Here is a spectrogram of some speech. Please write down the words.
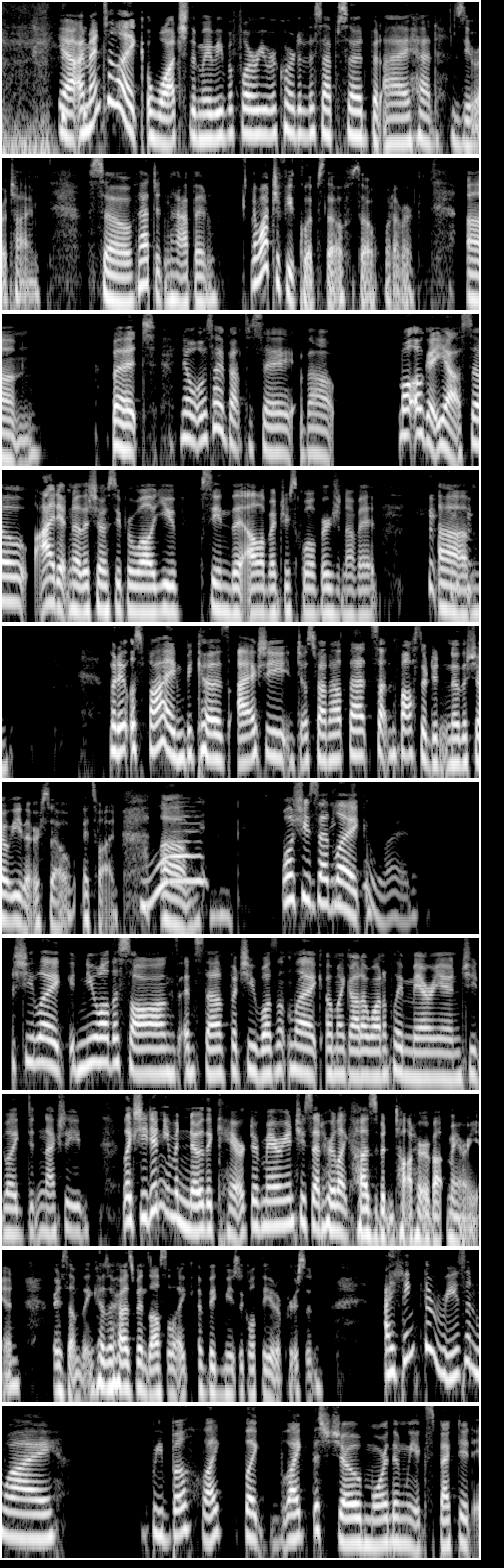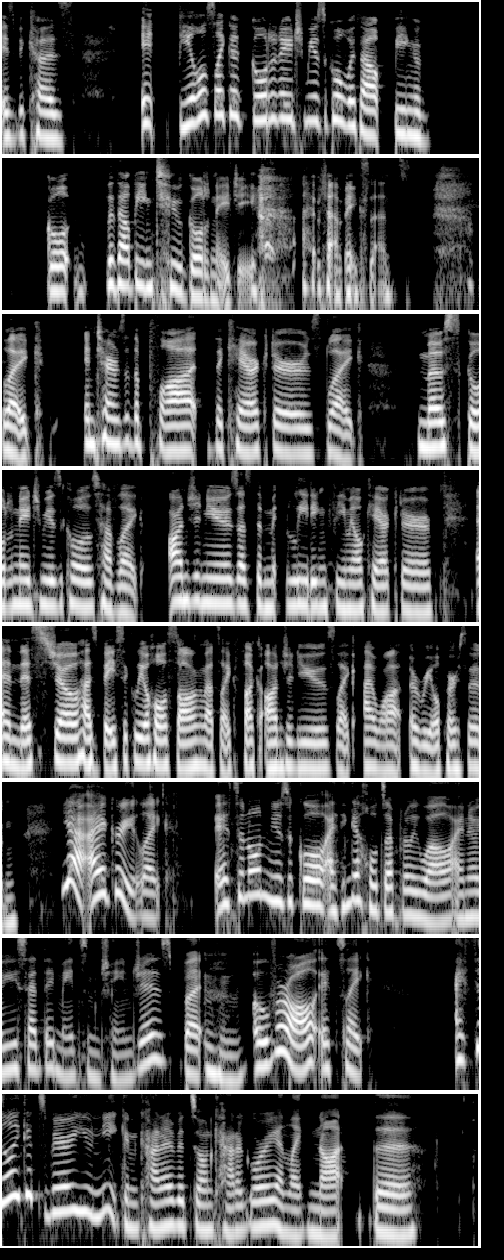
Yeah, I meant to like watch the movie before we recorded this episode, but I had zero time. So that didn't happen. I watched a few clips though, so whatever. Um but no, what was I about to say about well, okay, yeah. So I didn't know the show super well. You've seen the elementary school version of it. Um but it was fine because I actually just found out that Sutton Foster didn't know the show either, so it's fine. Um, what? Well, she said like would. she like knew all the songs and stuff, but she wasn't like, oh my god, I want to play Marion. She like didn't actually like she didn't even know the character of Marion. She said her like husband taught her about Marion or something because her husband's also like a big musical theater person. I think the reason why we both like like like this show more than we expected is because feels like a golden age musical without being a gold without being too golden agey if that makes sense like in terms of the plot the characters like most golden age musicals have like ingenues as the leading female character and this show has basically a whole song that's like fuck ingenues like i want a real person Yeah, I agree. Like, it's an old musical. I think it holds up really well. I know you said they made some changes, but mm-hmm. overall, it's like, I feel like it's very unique and kind of its own category and like not the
